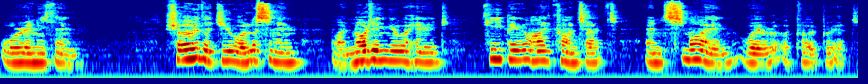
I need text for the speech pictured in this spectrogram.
or anything. Show that you are listening by nodding your head, keeping eye contact, and smiling where appropriate.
